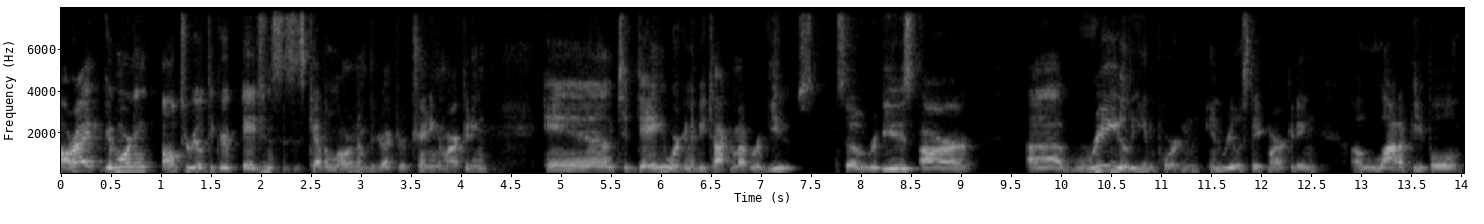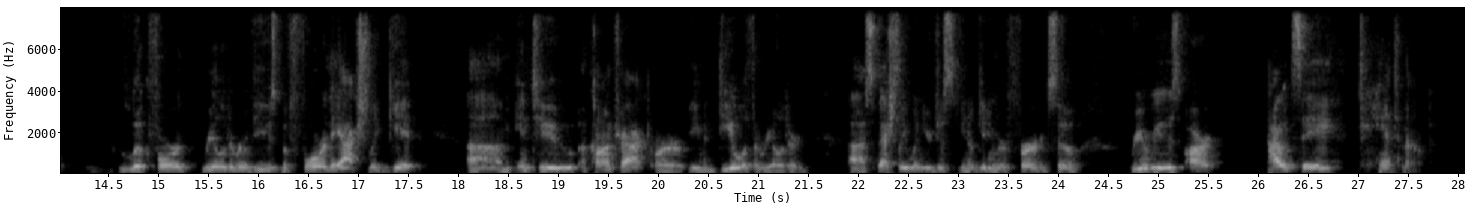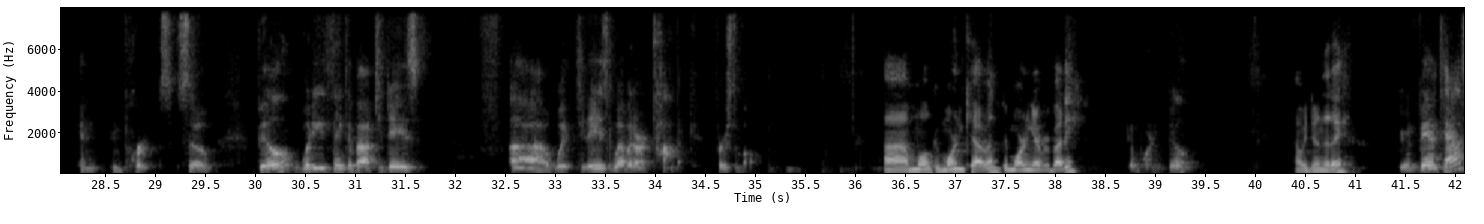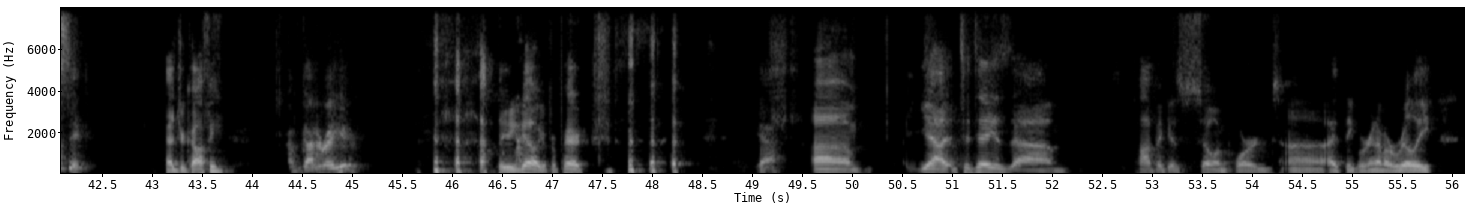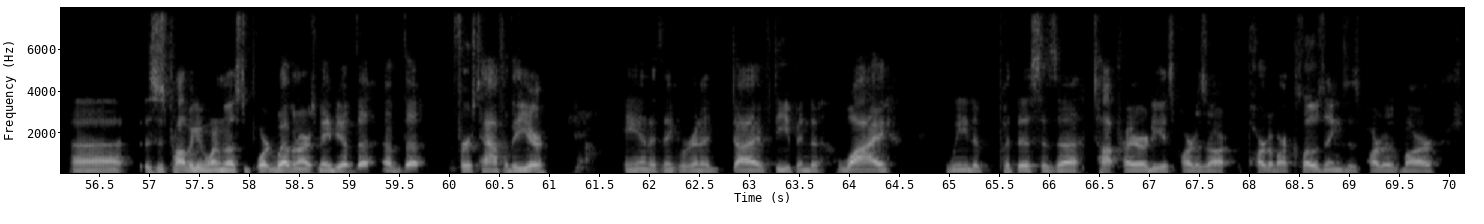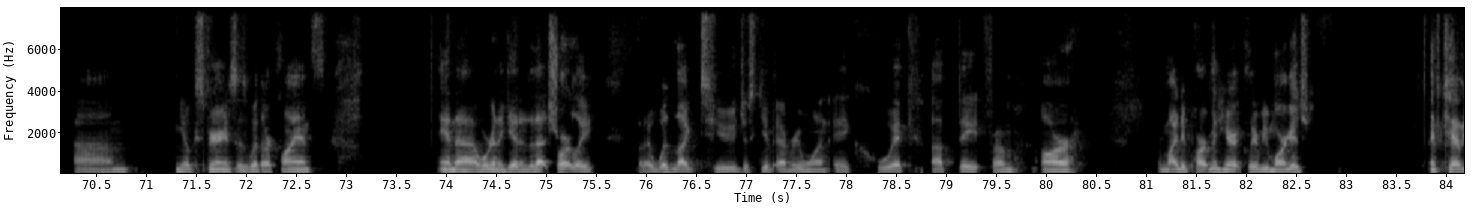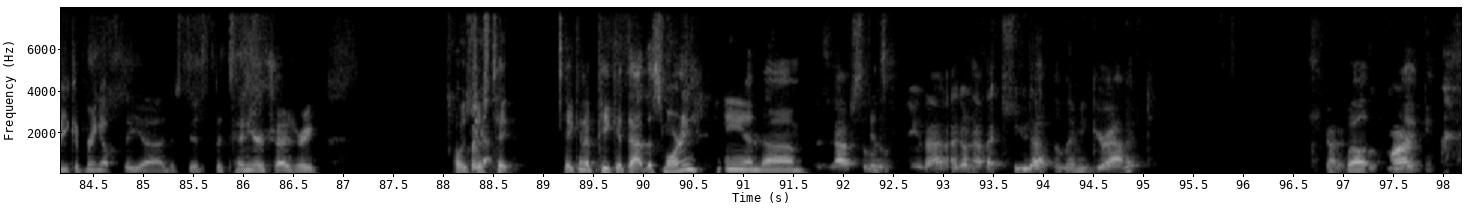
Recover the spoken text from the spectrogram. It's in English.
All right. Good morning, Alta Realty Group agents. This is Kevin Lauren. I'm the Director of Training and Marketing. And today we're going to be talking about reviews. So, reviews are uh, really important in real estate marketing. A lot of people look for realtor reviews before they actually get um, into a contract or even deal with a realtor, uh, especially when you're just you know getting referred. So, reviews are, I would say, tantamount in importance. So, Bill, what do you think about today's uh, today's webinar topic? First of all. Um, well, good morning, Kevin. Good morning, everybody. Good morning, Bill. How are we doing today? Doing fantastic. Had your coffee? I've got it right here. there you go. You're prepared. yeah. Um, yeah. Today's um, topic is so important. Uh, I think we're gonna have a really. Uh, this is probably gonna be one of the most important webinars, maybe of the of the first half of the year. And I think we're going to dive deep into why we need to put this as a top priority as part of our part of our closings, as part of our um, you know experiences with our clients. And uh, we're going to get into that shortly. But I would like to just give everyone a quick update from our from my department here at Clearview Mortgage. If Kev, you could bring up the uh, just the, the 10 year treasury. I was oh, just yeah. take taking a peek at that this morning, and um, Let's absolutely it's, do that. I don't have that queued up, but let me grab it. Got it. Well, it,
